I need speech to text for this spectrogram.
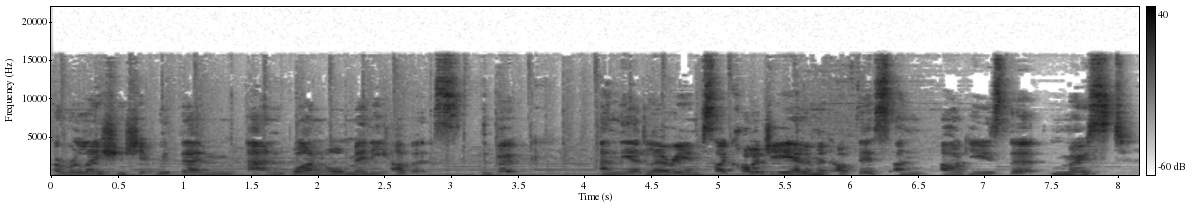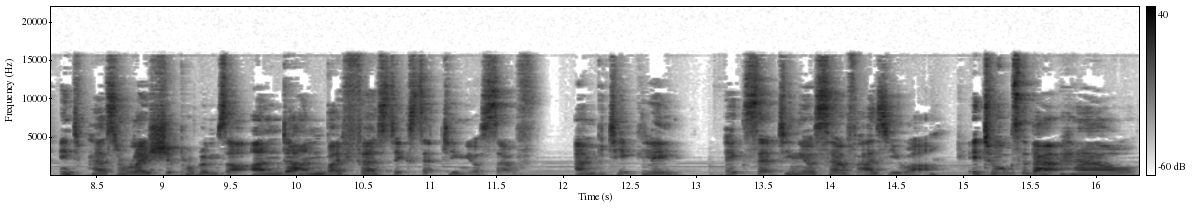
a relationship with them and one or many others. The book and the Adlerian psychology element of this un- argues that most interpersonal relationship problems are undone by first accepting yourself, and particularly accepting yourself as you are. It talks about how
